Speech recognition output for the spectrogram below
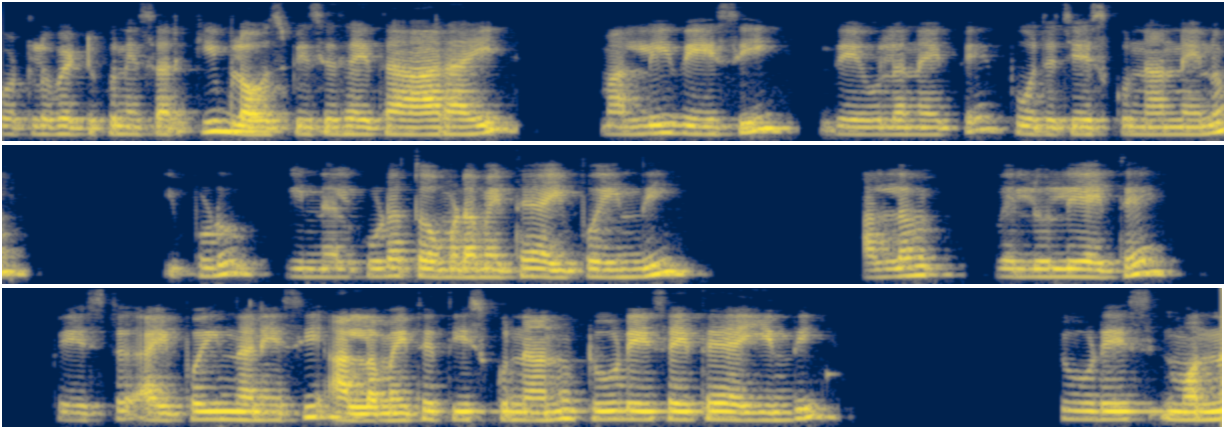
బొట్లు పెట్టుకునేసరికి బ్లౌజ్ పీసెస్ అయితే ఆరాయి. మళ్ళీ వేసి దేవుళ్ళని అయితే పూజ చేసుకున్నాను నేను. ఇప్పుడు గిన్నెలు కూడా తోమడం అయితే అయిపోయింది. అల్లం వెల్లుల్లి అయితే పేస్ట్ అయిపోయిందనేసి అల్లం అయితే తీసుకున్నాను. టూ డేస్ అయితే అయ్యింది. టూ డేస్ మొన్న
